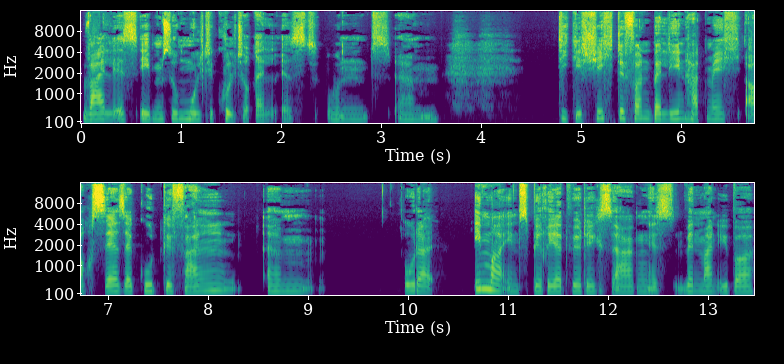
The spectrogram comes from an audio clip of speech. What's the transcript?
weil es eben so multikulturell ist. Und ähm, die Geschichte von Berlin hat mich auch sehr, sehr gut gefallen ähm, oder immer inspiriert, würde ich sagen, ist, wenn man über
